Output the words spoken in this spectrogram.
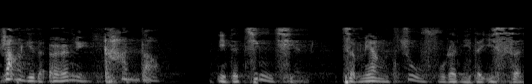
让你的儿女看到你的敬虔怎么样祝福了你的一生。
